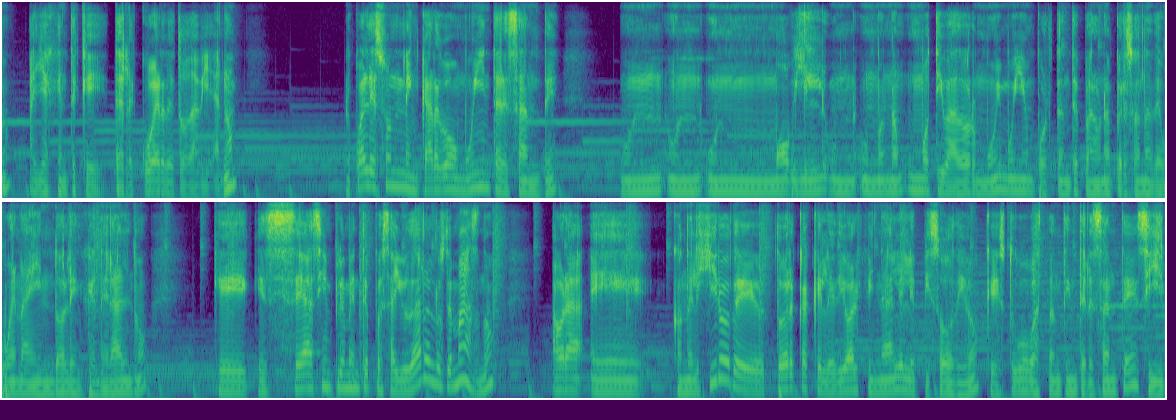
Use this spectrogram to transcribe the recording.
¿no? Haya gente que te recuerde todavía, ¿no? Lo cual es un encargo muy interesante un, móvil, un, motivador muy, muy importante para una persona de buena índole en general, ¿no? Que, sea simplemente pues ayudar a los demás, ¿no? Ahora, eh, con el giro de tuerca que le dio al final el episodio, que estuvo bastante interesante, si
